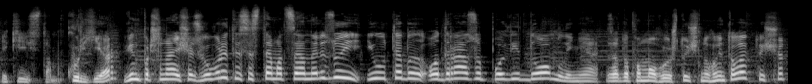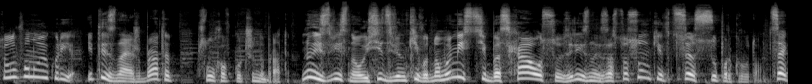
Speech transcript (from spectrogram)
якийсь там кур'єр. Він починає щось говорити, система це аналізує, і у тебе одразу повідомлення за допомогою штучного інтелекту, що телефонує кур'єр. І ти знаєш, брати слухавку чи не брати. Ну і звісно, усі дзвінки в одному місці без хаосу з різних застосунків. Це супер круто. Це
